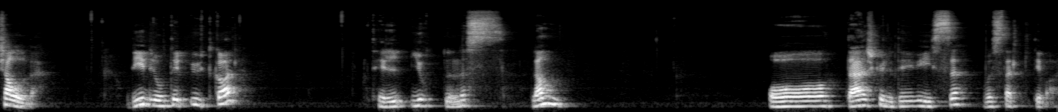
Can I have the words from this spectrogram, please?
Tjalve. De dro til Utgard, til jotnenes land. Der skulle de vise hvor sterke de var.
